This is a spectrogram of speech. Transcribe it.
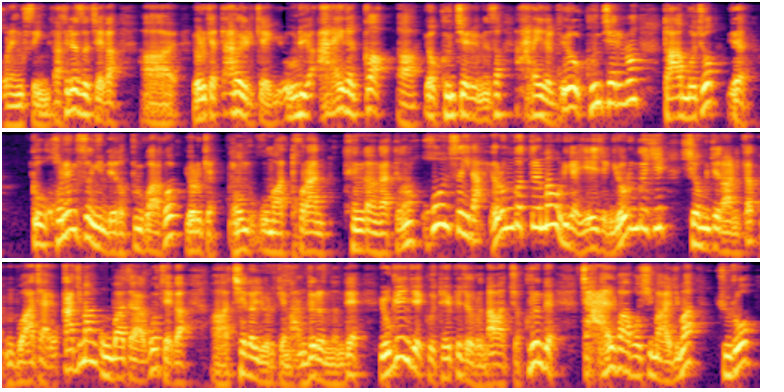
혼행성입니다. 그래서 제가 아, 요렇게 따로 이렇게 우리가 알아야 될 거, 아, 요 근체류면서 알아야 될 거. 요 근체류는 다 뭐죠? 예. 그 혼행성인데도 불구하고 이렇게 고구마, 토란, 생강 같은 건 혼성이다. 이런 것들만 우리가 예정, 이런 것이 시험 문제 나니까 공부하자. 요까지만 공부하자 하고 제가 아, 책을 이렇게 만들었는데 요게 이제 그 대표적으로 나왔죠. 그런데 잘 봐보시면 알지만 주로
